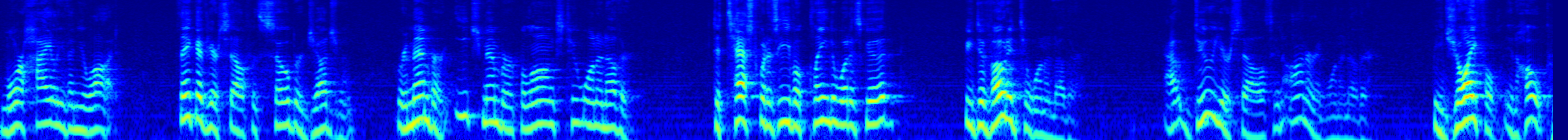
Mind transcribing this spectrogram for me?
more highly than you ought. Think of yourself with sober judgment. Remember, each member belongs to one another. Detest what is evil, cling to what is good. Be devoted to one another. Outdo yourselves in honoring one another. Be joyful in hope,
